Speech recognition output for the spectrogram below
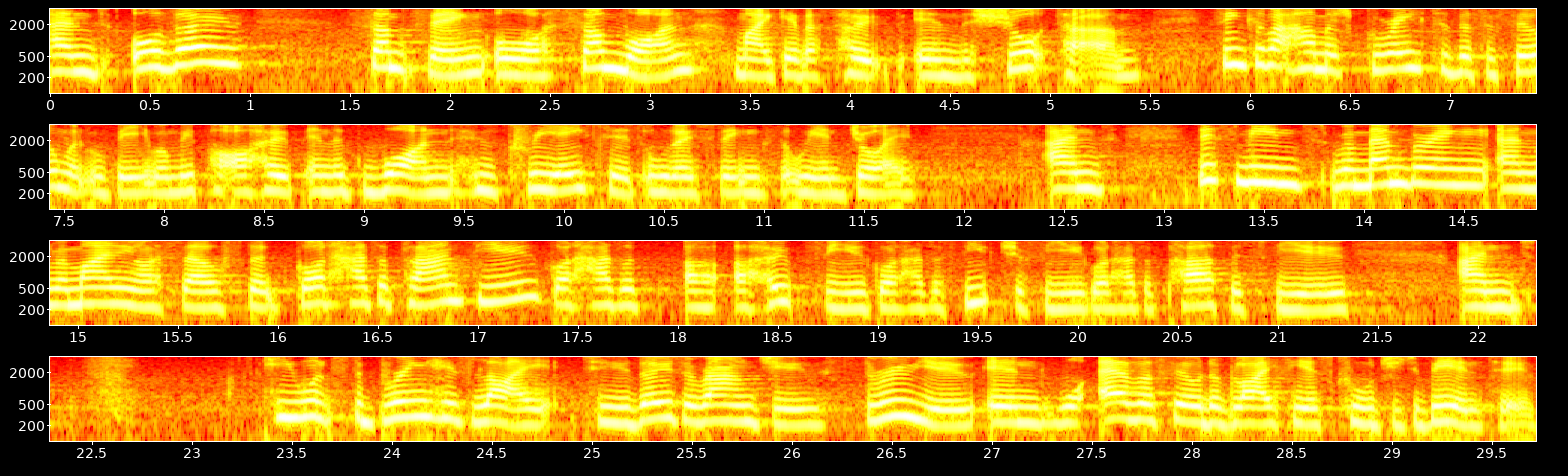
and although something or someone might give us hope in the short term, think about how much greater the fulfillment will be when we put our hope in the one who created all those things that we enjoy. And this means remembering and reminding ourselves that God has a plan for you, God has a, a, a, hope for you, God has a future for you, God has a purpose for you, and He wants to bring His light to those around you through you in whatever field of life He has called you to be into.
